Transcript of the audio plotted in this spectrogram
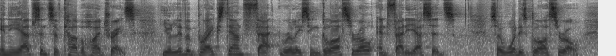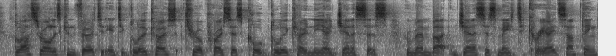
in the absence of carbohydrates, your liver breaks down fat, releasing glycerol and fatty acids. So, what is glycerol? Glycerol is converted into glucose through a process called gluconeogenesis. Remember, genesis means to create something,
